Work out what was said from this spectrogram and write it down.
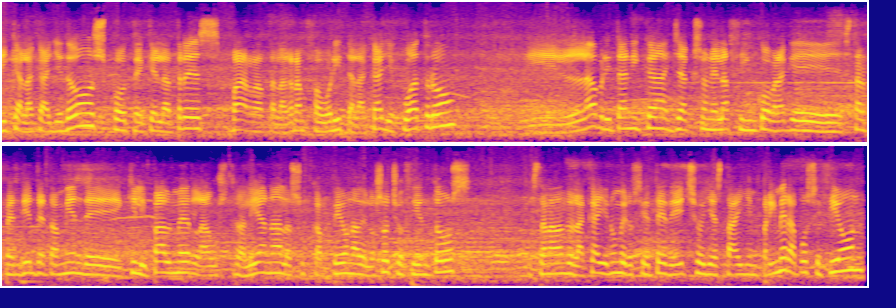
Erika la calle 2, Pote la 3, Barrat la gran favorita la calle 4 y la británica Jackson la 5. Habrá que estar pendiente también de Killy Palmer, la australiana, la subcampeona de los 800. está nadando en la calle número 7. De hecho, ya está ahí en primera posición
